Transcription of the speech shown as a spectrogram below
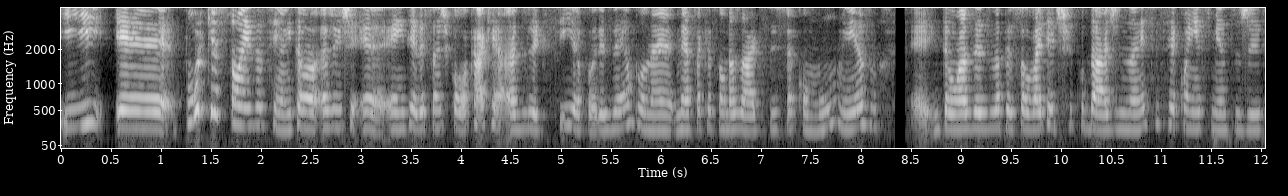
E é, por questões assim, então a gente é, é, interessante colocar que a dislexia, por exemplo, né, nessa questão das artes isso é comum mesmo, é, então, às vezes, a pessoa vai ter dificuldade nesses reconhecimentos de,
